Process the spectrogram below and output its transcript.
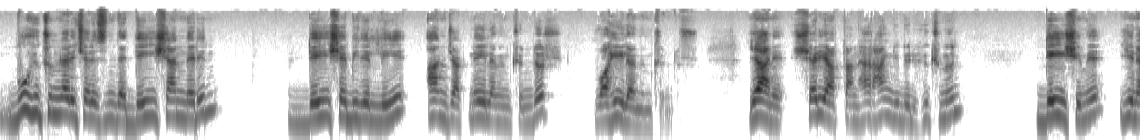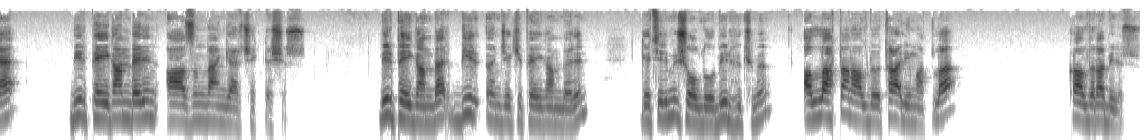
bu hükümler içerisinde değişenlerin değişebilirliği ancak neyle mümkündür? Vahiy ile mümkündür. Yani şeriattan herhangi bir hükmün değişimi yine bir peygamberin ağzından gerçekleşir. Bir peygamber bir önceki peygamberin getirmiş olduğu bir hükmü Allah'tan aldığı talimatla kaldırabilir.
